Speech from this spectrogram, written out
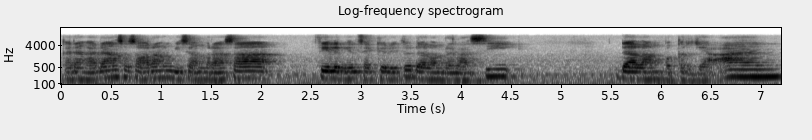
Kadang-kadang seseorang bisa merasa feeling insecure itu dalam relasi, dalam pekerjaan,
